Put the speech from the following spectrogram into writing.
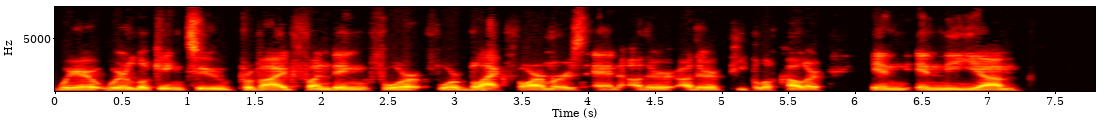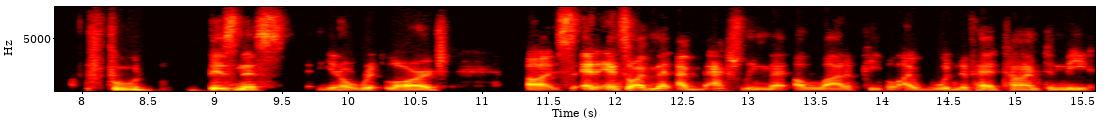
where we're looking to provide funding for for Black farmers and other other people of color in in the um, food business, you know, writ large. Uh, and and so I've met I've actually met a lot of people I wouldn't have had time to meet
